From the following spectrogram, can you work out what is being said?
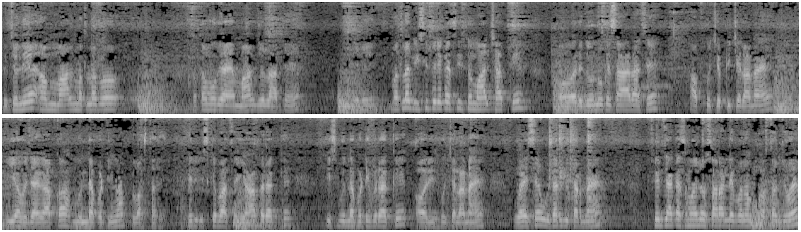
तो चलिए, अब माल मतलब खत्म हो गया है, माल जो लाते हैं मतलब इसी तरीके से इसमें माल छाप के और दोनों के सहारा से आपको चपटी चलाना है, यह हो जाएगा आपका बुंदा पट्टी में प्लास्टर। फिर इसके बाद से यहाँ पे रख के, इस बुंदा पट्टी पे रख के और इसको चलाना है। वैसे उधर भी करना है। फिर जाकर समझ लो सारा लेवल में प्लास्टर जो है,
